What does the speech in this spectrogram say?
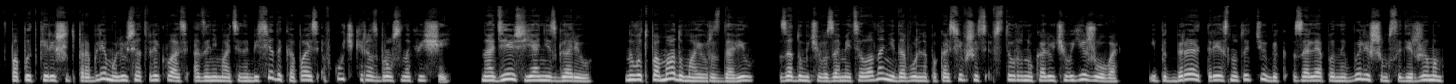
В попытке решить проблему Люся отвлеклась от занимательной беседы, копаясь в кучке разбросанных вещей. «Надеюсь, я не сгорю. Ну вот помаду мою раздавил», — задумчиво заметила она, недовольно покосившись в сторону колючего ежова и подбирая треснутый тюбик, заляпанный вылезшим содержимым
